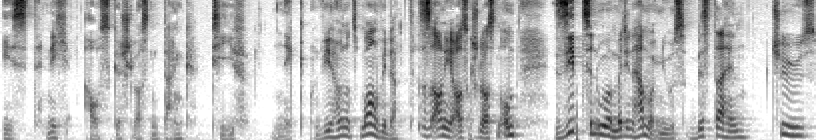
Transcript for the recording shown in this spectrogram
ist nicht ausgeschlossen, dank Tief Nick. Und wir hören uns morgen wieder. Das ist auch nicht ausgeschlossen, um 17 Uhr mit den Hamburg News. Bis dahin. Tschüss.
